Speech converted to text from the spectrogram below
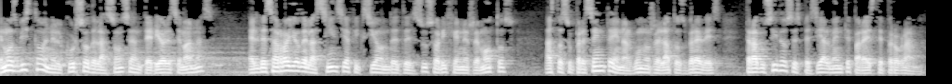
Hemos visto en el curso de las once anteriores semanas el desarrollo de la ciencia ficción desde sus orígenes remotos hasta su presente en algunos relatos breves traducidos especialmente para este programa.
